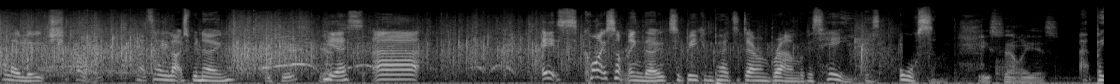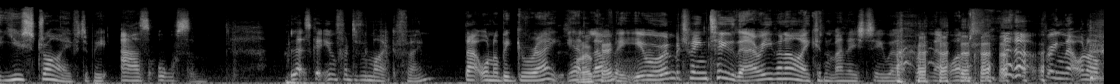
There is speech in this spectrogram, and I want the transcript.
Hello, Looch. Hello. That's how you like to be known. It is. Yes. Uh, it's quite something though to be compared to Derren Brown because he is awesome. He certainly is. But you strive to be as awesome. Let's get you in front of a microphone. That one will be great. yeah, one okay? lovely. You were in between two there. Even I couldn't manage to uh, bring that one, bring that one off.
